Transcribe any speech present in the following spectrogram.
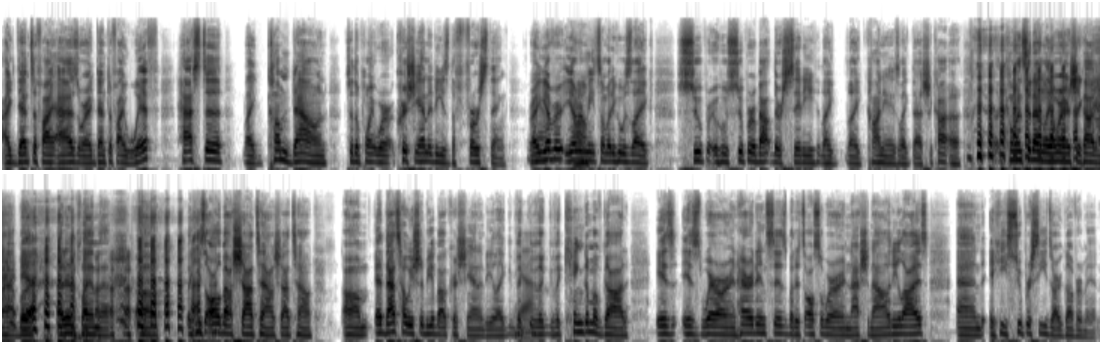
identify as or identify with has to like come down to the point where christianity is the first thing right you ever you ever Wow. meet somebody who was like super who's super about their city like like Kanye is like that chicago uh, coincidentally i'm wearing a chicago hat but Yeah. i didn't plan that um, but he's all about shot town shot town um, and that's how we should be about christianity like the, Yeah. the, the kingdom of god is is where our inheritance is but it's also where our nationality lies and he supersedes our government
